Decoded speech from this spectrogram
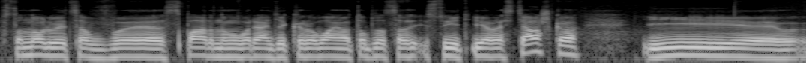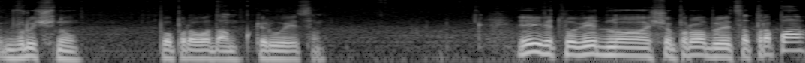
встановлюються в спарному варіанті керування, тобто це стоїть і розтяжка, і вручну по проводам керується. І відповідно, що пророблюється тропа,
